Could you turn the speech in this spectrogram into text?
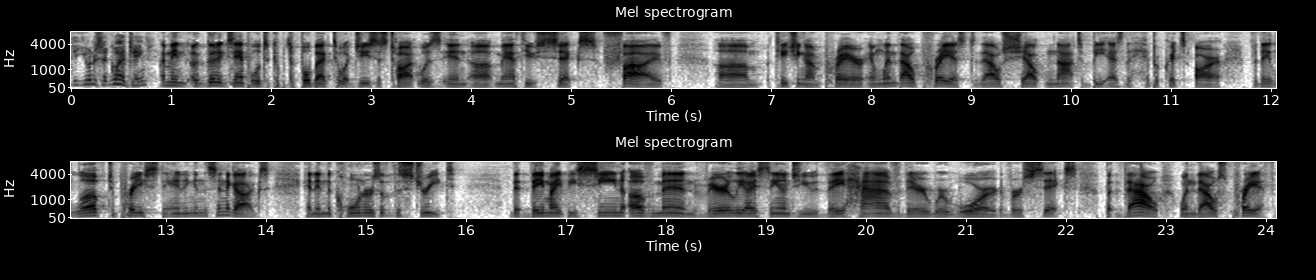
that you understand. Go ahead, James. I mean, a good example to, to pull back to what Jesus taught was in uh, Matthew 6 5, um, teaching on prayer. And when thou prayest, thou shalt not be as the hypocrites are, for they love to pray standing in the synagogues and in the corners of the street, that they might be seen of men. Verily I say unto you, they have their reward. Verse 6 But thou, when thou prayest,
